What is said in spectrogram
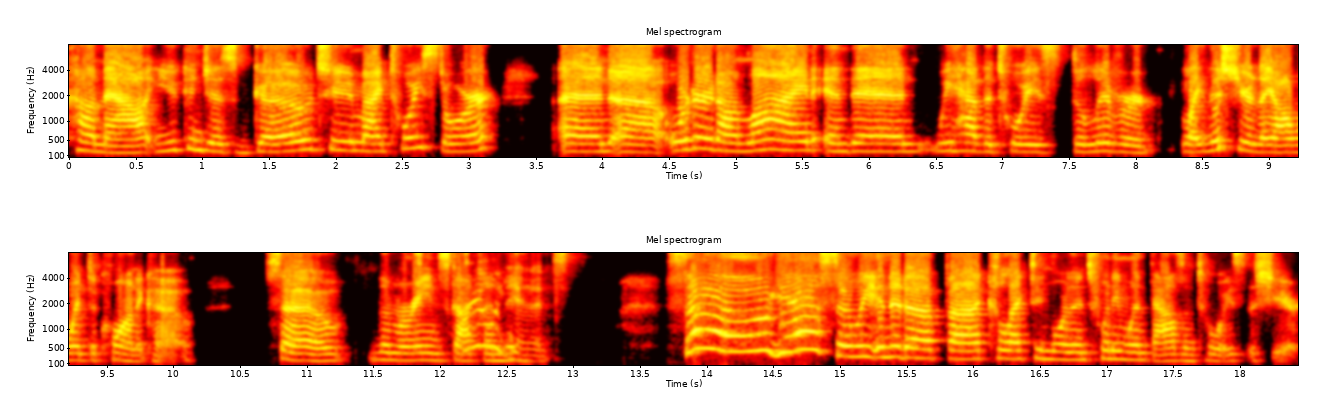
come out you can just go to my toy store and uh, order it online and then we have the toys delivered. Like this year they all went to quantico. So the marines got Brilliant. them so yeah so we ended up uh, collecting more than 21000 toys this year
